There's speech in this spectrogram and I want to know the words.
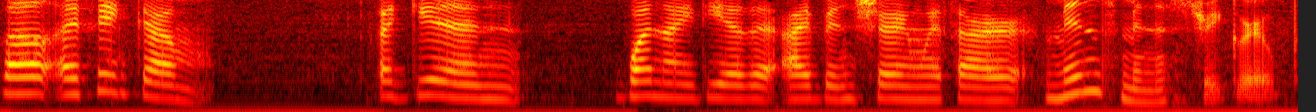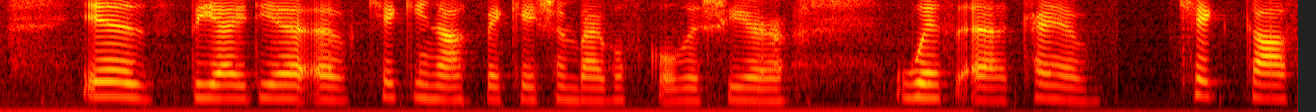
Well, I think, um, again, one idea that I've been sharing with our men's ministry group is the idea of kicking off Vacation Bible School this year with a kind of kickoff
